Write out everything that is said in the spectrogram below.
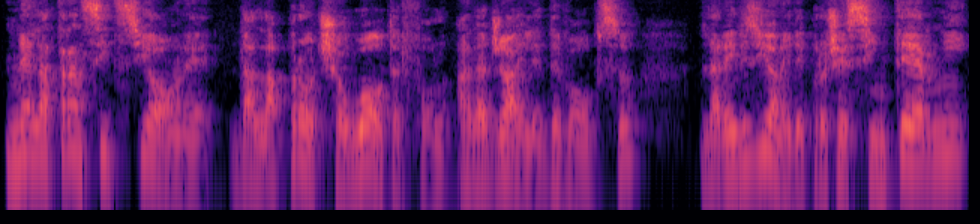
Nella transizione dall'approccio waterfall ad agile e DevOps, la revisione dei processi interni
